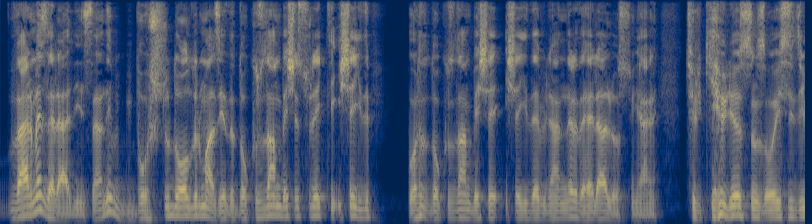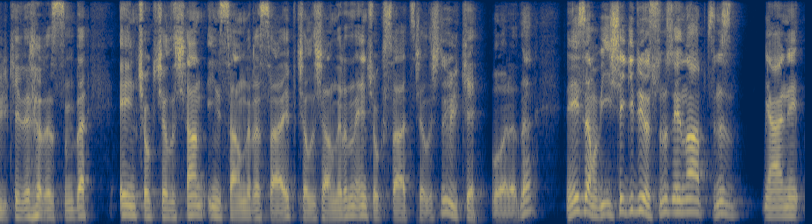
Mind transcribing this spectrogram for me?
vermez herhalde insan değil mi? Bir boşluğu doldurmaz ya da 9'dan 5'e sürekli işe gidip bu arada 9'dan 5'e işe gidebilenlere de helal olsun yani. Türkiye biliyorsunuz OECD ülkeleri arasında en çok çalışan insanlara sahip, çalışanların en çok saat çalıştığı ülke bu arada. Neyse ama bir işe gidiyorsunuz. E ne yaptınız? Yani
